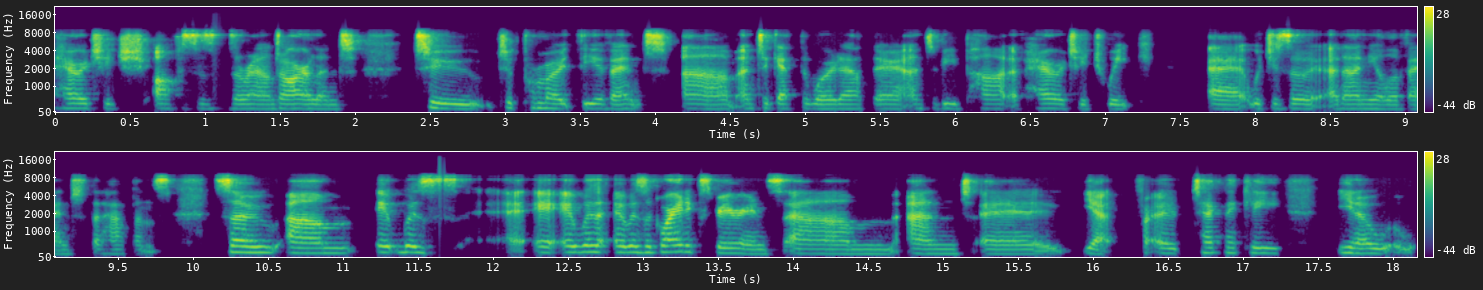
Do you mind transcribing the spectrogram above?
heritage offices around Ireland to to promote the event um, and to get the word out there and to be part of Heritage Week uh, which is a, an annual event that happens. So um, it was it, it, was it was a great experience, um, and uh, yeah, for, uh, technically, you know.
